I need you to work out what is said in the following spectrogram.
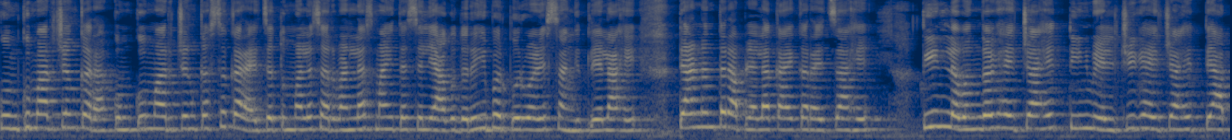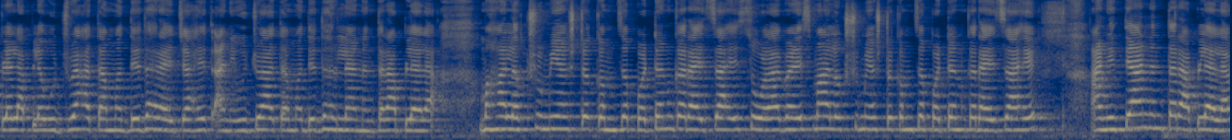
कुंकुमार्चन करा. कुंकुमार्चन कसं करायचं तुम्हाला सर्वांनाच माहीत असेल. या अगोदरही भरपूर वेळेस सांगितलेलं आहे. त्यानंतर आपल्याला काय करायचं आहे? तीन लवंग घ्यायचे आहेत तीन वेलची घ्यायच्या आहेत ते आपल्याला आपल्या उजव्या हातामध्ये धरायचे आहेत आणि उजव्या हातामध्ये धरल्यानंतर आपल्याला महालक्ष्मी अष्टकमचं पठण करायचं आहे. सोळा वेळेस महालक्ष्मी अष्टकमचं पठण करायचं आहे आणि त्यानंतर आपल्याला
